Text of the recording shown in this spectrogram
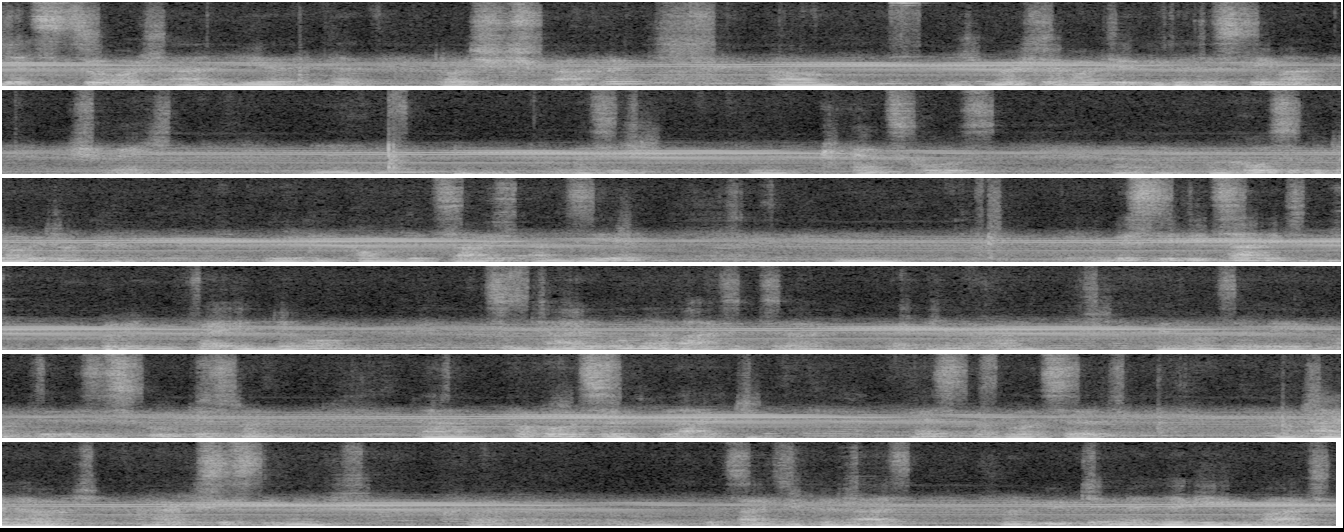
Jetzt zu euch allen hier in der deutschen Sprache. Ähm, ich möchte heute über das Thema sprechen, mh, was ich ganz groß, äh, von großer Bedeutung für die kommende Zeit ansehe. Wisst ihr, die Zeit bringt Veränderung, zum Teil unerwartete Veränderung in unser Leben. Und es ist gut, dass man äh, verwurzelt bleibt, fest verwurzelt in einer Praxis, die man äh, bezeichnen könnte als man übt immer in der Gegenwart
